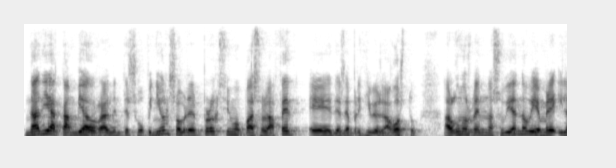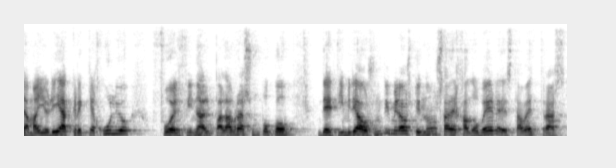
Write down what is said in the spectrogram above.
nadie ha cambiado realmente su opinión sobre el próximo paso de la Fed eh, desde principios de agosto. Algunos ven una subida en noviembre y la mayoría cree que julio fue el final. Palabras un poco de Timiraos, un Timiraos que no nos ha dejado ver esta vez tras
